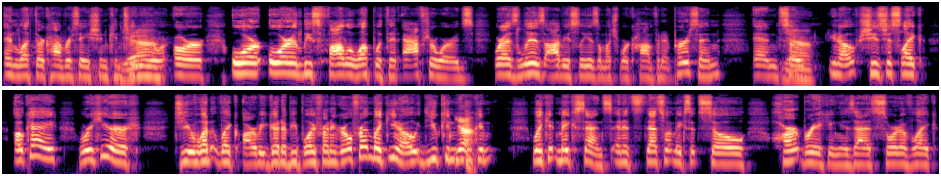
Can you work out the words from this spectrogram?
and let their conversation continue Yeah. or or or at least follow up with it afterwards. Whereas Liz obviously is a much more confident person, and so Yeah. you know she's just like, okay, we're here. Do you want like are we gonna be boyfriend and girlfriend? Like you know you can you can like it makes sense, and it's that's what makes it so heartbreaking is that it's sort of like.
